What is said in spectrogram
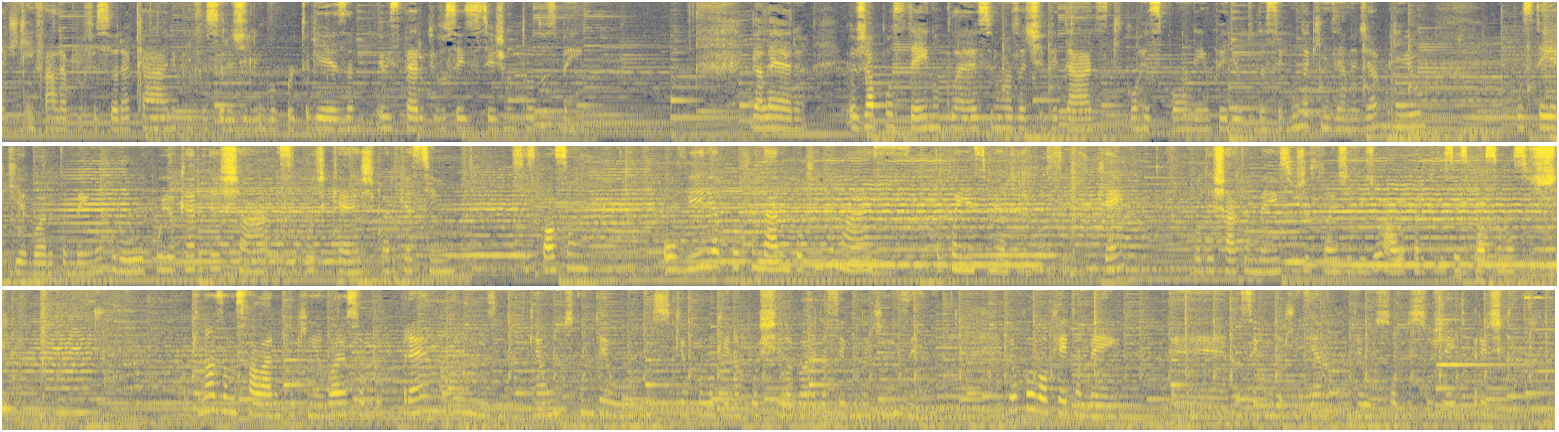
Aqui quem fala é a professora Karen, professora de língua portuguesa. Eu espero que vocês estejam todos bem. Galera, eu já postei no Classroom as atividades que correspondem ao período da segunda quinzena de abril. Postei aqui agora também no grupo e eu quero deixar esse podcast para que assim vocês possam ouvir e aprofundar um pouquinho mais deixar também sugestões de vídeo aula para que vocês possam assistir. O que nós vamos falar um pouquinho agora é sobre o pré-modernismo, que é um dos conteúdos que eu coloquei na apostila agora da segunda quinzena. Eu coloquei também é, na segunda quinzena o conteúdo sobre sujeito predicado.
